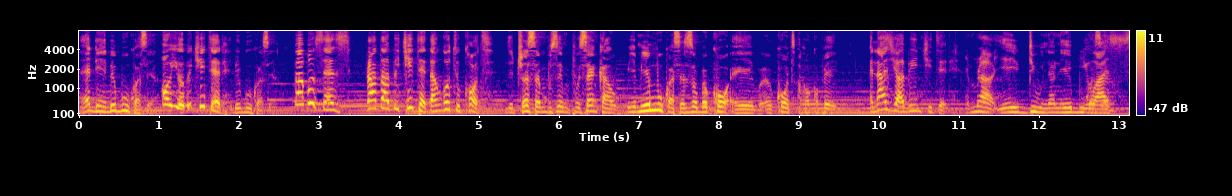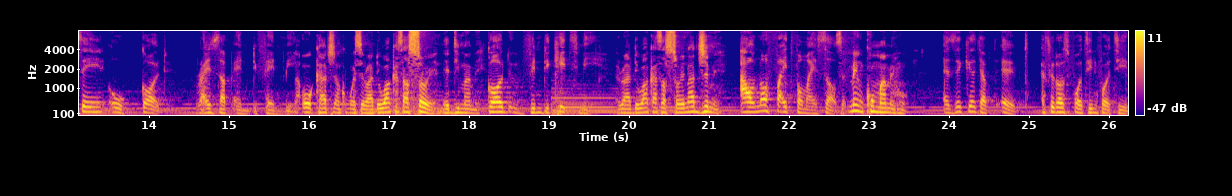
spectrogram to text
ɛyɛ den yɛbɛbu kwasea Oh, you'll be cheated. Bible says, rather be cheated than go to court. de twerɛ sɛ mpo sɛ mpo sɛ nka yɛmu kwasea sɛ wobɛkɔ eh, court And as you are being cheated, mmerɛ a yɛdi wo nya na yɛbu you are saying, Oh God, rise up and defend me. no na ɔka kyerɛ nyankopɔn sɛ awurade wankasa sɔre na adi ma me God, vindicate me. awurade wankasa sɔre na gye me I will not fight for myself. Menko ma me ho Ezekiel chapter eh, Exodus 14 14.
